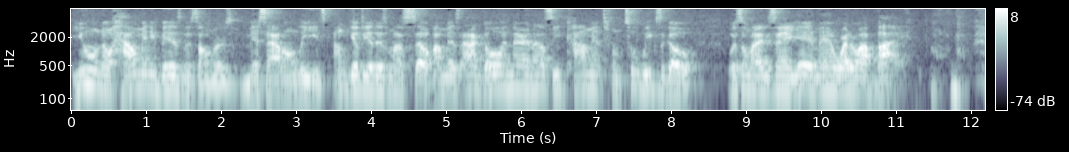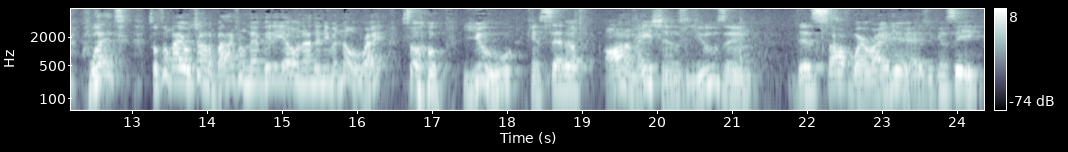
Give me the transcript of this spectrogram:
You don't know how many business owners miss out on leads. I'm guilty of this myself. I miss I go in there and I'll see comments from two weeks ago with somebody saying, Yeah, man, where do I buy? what? So somebody was trying to buy from that video and I didn't even know, right? So you can set up automations using this software right here. As you can see,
